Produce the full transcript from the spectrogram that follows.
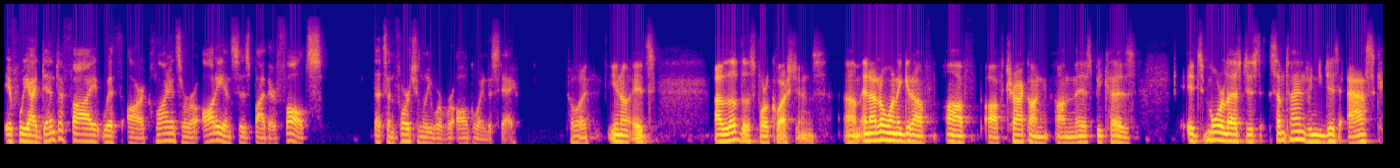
if we identify with our clients or our audiences by their faults, that's unfortunately where we're all going to stay. Totally. You know, it's I love those four questions, um, and I don't want to get off off off track on on this because it's more or less just sometimes when you just ask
